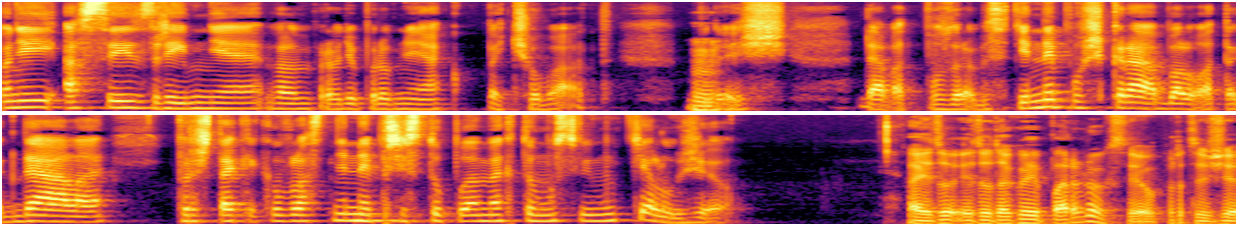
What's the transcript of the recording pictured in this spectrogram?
o něj asi zřejmě velmi pravděpodobně nějak pečovat. Hmm. Budeš hmm. dávat pozor, aby se ti nepoškrábalo a tak dále proč tak jako vlastně nepřistupujeme k tomu svýmu tělu, že jo? A je to, je to takový paradox, jo, protože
